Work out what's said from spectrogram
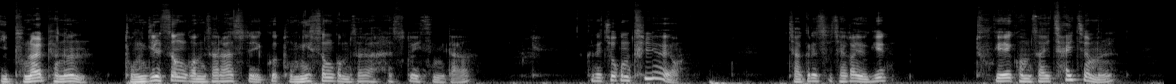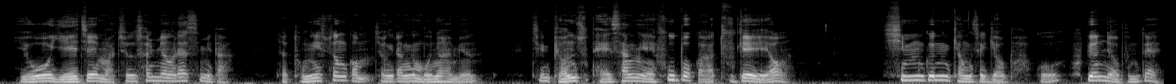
이 분할표는 동질성 검사를 할 수도 있고, 독립성 검사를 할 수도 있습니다. 근데 조금 틀려요. 자, 그래서 제가 여기 두 개의 검사의 차이점을 요 예제에 맞춰서 설명을 했습니다. 자, 독립성 검정이란 건 뭐냐 하면 지금 변수 대상의 후보가 두 개예요. 심근경색 여부하고 흡연 여부인데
